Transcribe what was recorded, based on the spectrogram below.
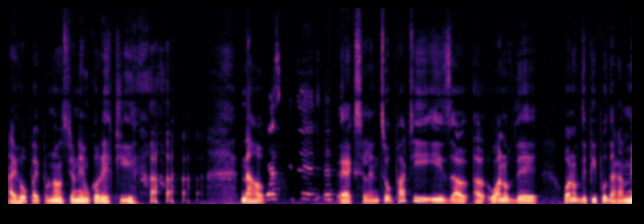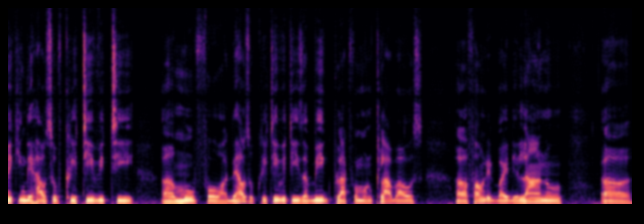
I hope I pronounced your name correctly. now, Yes, you did. excellent. So, Patty is uh, uh, one of the one of the people that are making the House of Creativity uh, move forward. The House of Creativity is a big platform on Clubhouse, uh, founded by Delano. Uh,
